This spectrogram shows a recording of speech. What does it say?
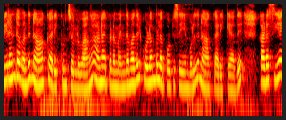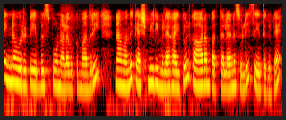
பிரண்டை வந்து நாக்கு அரிக்கும்னு சொல்லுவாங்க. ஆனால் இப்போ நம்ம இந்த மாதிரி குழம்புல போட்டு செய்யும் பொழுது நாக்கு அரிக்காது. கடைசியாக இன்னும் ஒரு டேபிள் ஸ்பூன் அளவுக்கு மாதிரி நான் வந்து காஷ்மீரி மிளகாய்த்தூள் காரம் பத்தலைன்னு சொல்லி சேர்த்துக்கிட்டேன்.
